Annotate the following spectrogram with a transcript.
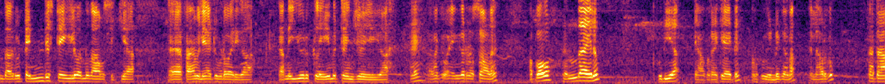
എന്താ ഒരു ടെന്റ് സ്റ്റേയിൽ വന്ന് താമസിക്കുക ഫാമിലി ആയിട്ട് ഇവിടെ വരിക കാരണം ഈ ഒരു ക്ലൈമറ്റ് എൻജോയ് ചെയ്യുക ഏഹ് അതൊക്കെ ഭയങ്കര രസമാണ്. അപ്പോൾ എന്തായാലും പുതിയ യാത്രയൊക്കെ ആയിട്ട് നമുക്ക് വീണ്ടും കാണാം. എല്ലാവർക്കും ടാറ്റാ.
